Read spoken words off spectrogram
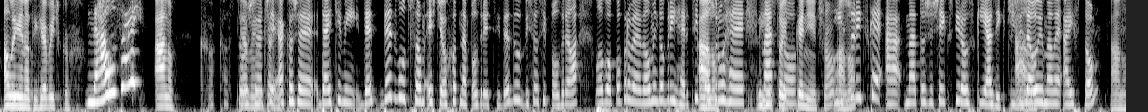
ale je na tých rebríčkoch. Naozaj? Áno. Kokos, to Ja už viem, radšej, akože dajte mi, Dead, Deadwood som ešte ochotná pozrieť si, Deadwood by som si pozrela, lebo poprvé veľmi dobrí herci, Áno. po druhé má Historické niečo, to áno. historické a má to, že shakespearovský jazyk, čiže Áno. zaujímavé aj v tom Áno.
